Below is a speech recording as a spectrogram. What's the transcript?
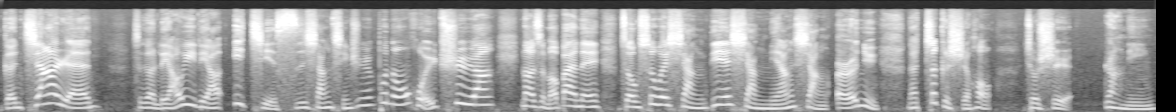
跟家人这个聊一聊，一解思乡情绪，因为不能回去啊，那怎么办呢？总是会想爹、想娘、想儿女，那这个时候就是让您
